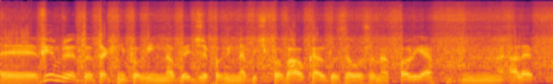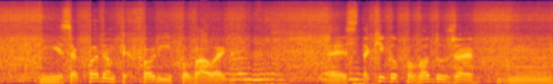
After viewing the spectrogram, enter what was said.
E, Wiem, że to tak nie powinno być, że powinna być powałka albo założona folia, ale nie zakładam tych folii i powałek e, z takiego powodu, że mm,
